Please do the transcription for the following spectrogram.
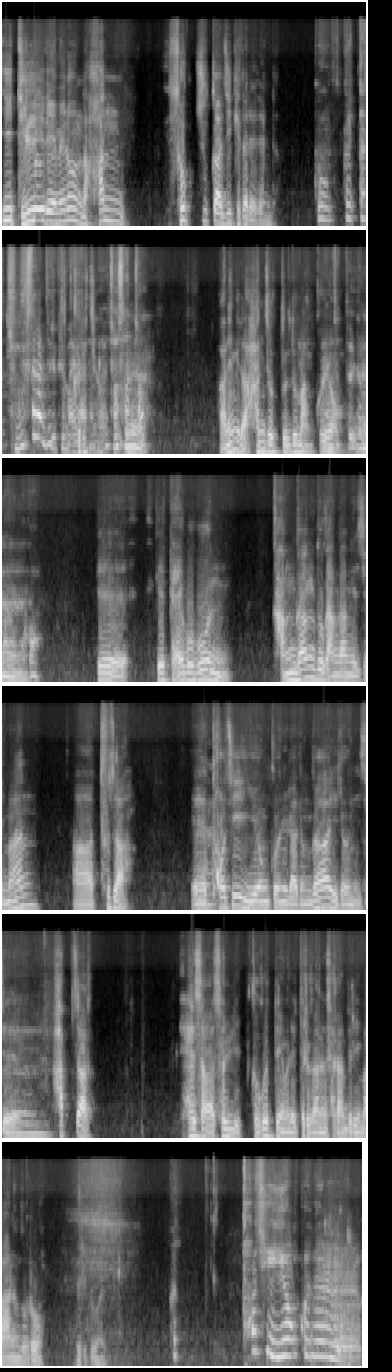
이 delay 되면은 한 석 주까지 기다려야 됩니다. 그, 그, 다 중국 사람들이 그렇게 많이 그렇죠. 하는 거예요? 조선족? 예. 아닙니다. 한족들도 많고요. 한족들도 예. 많고. 예, 이게 대부분 관광도 관광이지만 아, 투자, 예, 음. 토지 이용권이라든가 이런 이제 음, 합작 회사 설립 그것 때문에 들어가는 사람들이 많은 거로 그리고 토지 이용권을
